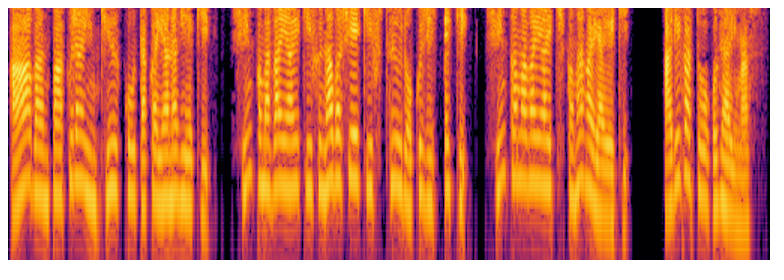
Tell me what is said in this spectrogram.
アーバンパークライン急行高柳駅、新鎌ヶ谷駅船橋駅普通6時駅、新鎌ヶ谷駅鎌ヶ谷駅。ありがとうございます。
